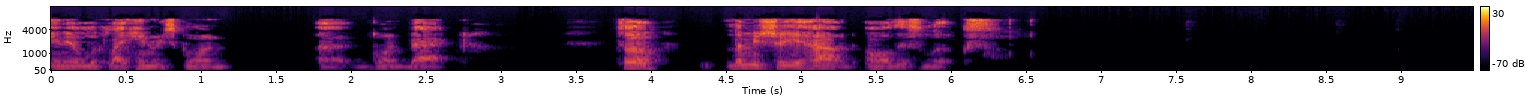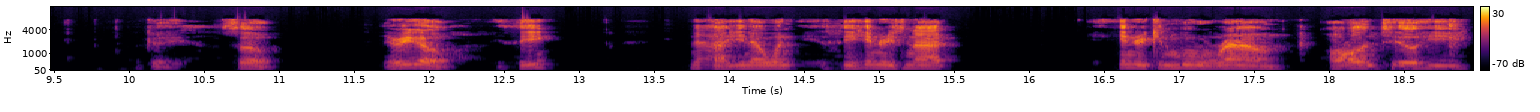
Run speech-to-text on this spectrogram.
and it'll look like Henry's going uh, going back. So let me show you how all this looks. Okay, so there you go. You see? Now, you know, when see Henry's not, Henry can move around all until he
